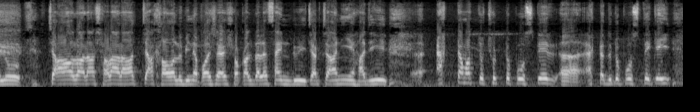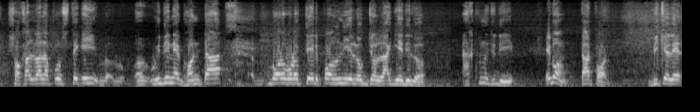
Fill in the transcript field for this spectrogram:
এলো। চাওয়ালারা সারা রাত চা খাওয়ালো বিনা পয়সায়। সকালবেলা স্যান্ডউইচ আর চা নিয়ে হাজির। একটা মাত্র ছোট্ট পোস্টের একটা দুটো পোস্ট থেকেই, সকালবেলা পোস্ট থেকেই উইদিন এ ঘণ্টা, বড় বড় তেরপল নিয়ে লোকজন লাগিয়ে দিল। এখনও যদি, এবং তারপর, বিকেলের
